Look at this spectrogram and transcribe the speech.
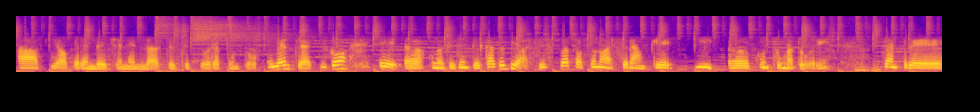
a chi opera invece nel, settore appunto energetico e eh, come per esempio il caso di Assist possono essere anche i eh, consumatori, mhm. sempre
